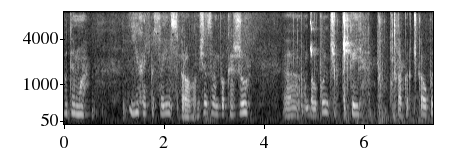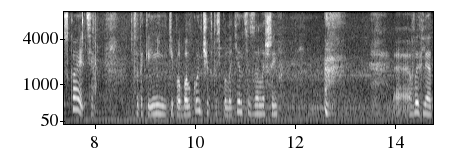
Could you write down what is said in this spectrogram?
будемо їхати по своїм справам. Зараз вам покажу е, балкончик такий. Так, ручка опускається. Це такий міні-типу балкончик, хтось полотенце залишив. Е, Вигляд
